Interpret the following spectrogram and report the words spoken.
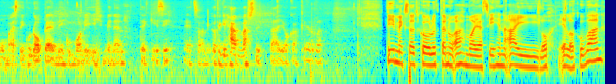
mun mielestä niin kuin nopeammin kuin moni ihminen tekisi. Että se on jotenkin hämmästyttää joka kerran. Viimeksi olet kouluttanut ahmoja siihen Ailo-elokuvaan.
